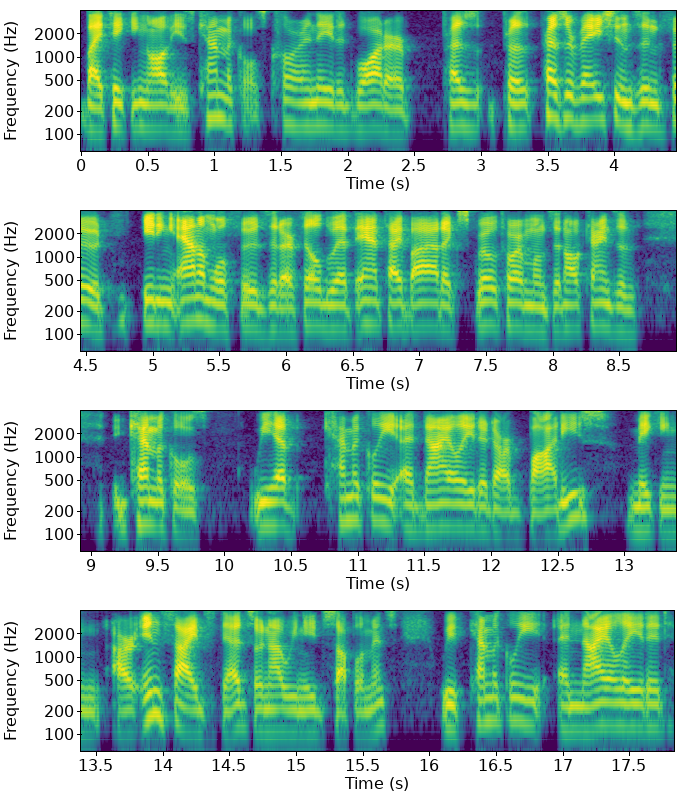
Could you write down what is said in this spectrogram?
by taking all these chemicals, chlorinated water, pres- pres- preservations in food, eating animal foods that are filled with antibiotics, growth hormones, and all kinds of chemicals. We have chemically annihilated our bodies, making our insides dead. So now we need supplements. We've chemically annihilated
